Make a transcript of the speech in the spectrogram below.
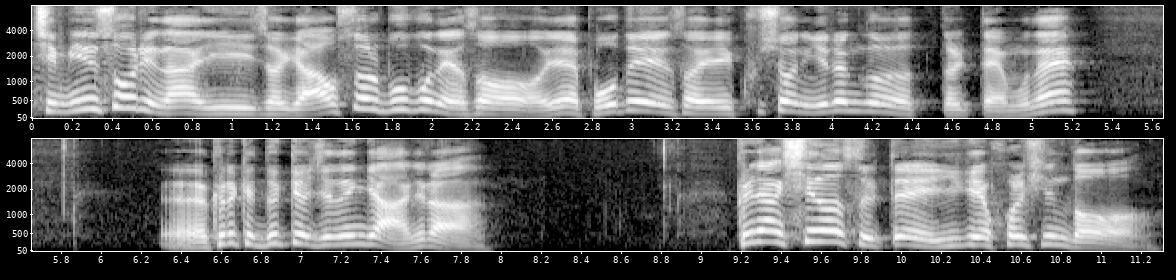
지금 인솔이나 이 저기 아웃솔 부분에서의 보드에서의 쿠션 이런 것들 때문에 에, 그렇게 느껴지는 게 아니라 그냥 신었을 때 이게 훨씬 더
